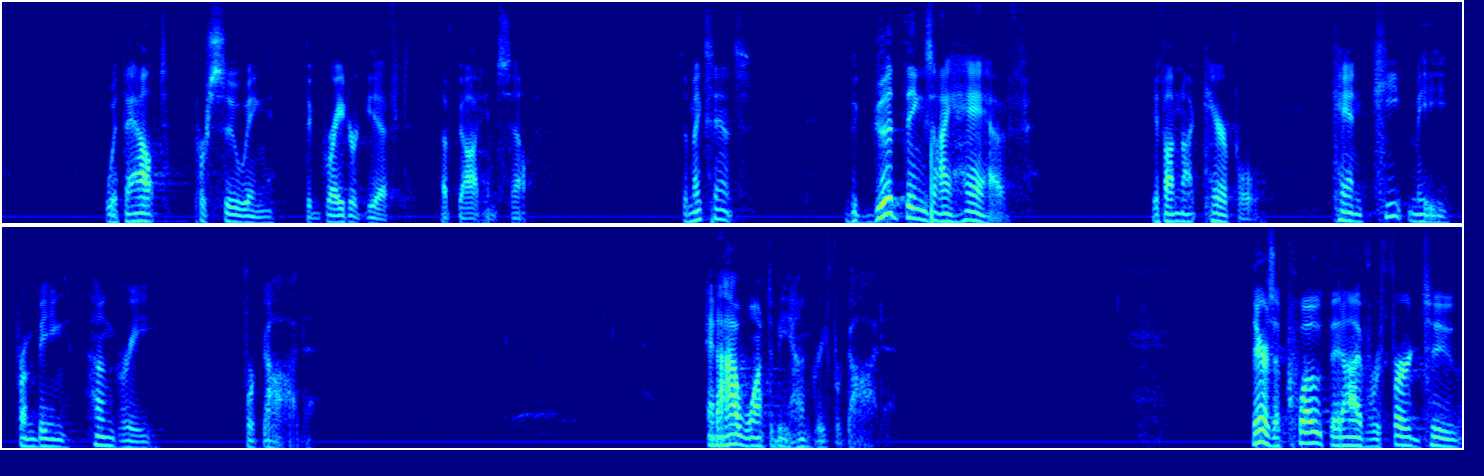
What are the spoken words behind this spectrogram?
without pursuing the greater gift of God Himself. Does that make sense? The good things I have, if I'm not careful, can keep me from being hungry for God. And I want to be hungry for God. There's a quote that I've referred to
